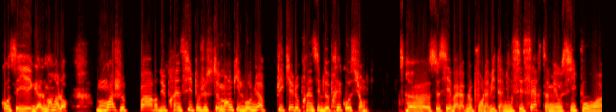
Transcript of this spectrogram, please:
conseiller également. Alors moi, je pars du principe justement qu'il vaut mieux appliquer le principe de précaution. Euh, ceci est valable pour la vitamine C certes, mais aussi pour euh,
